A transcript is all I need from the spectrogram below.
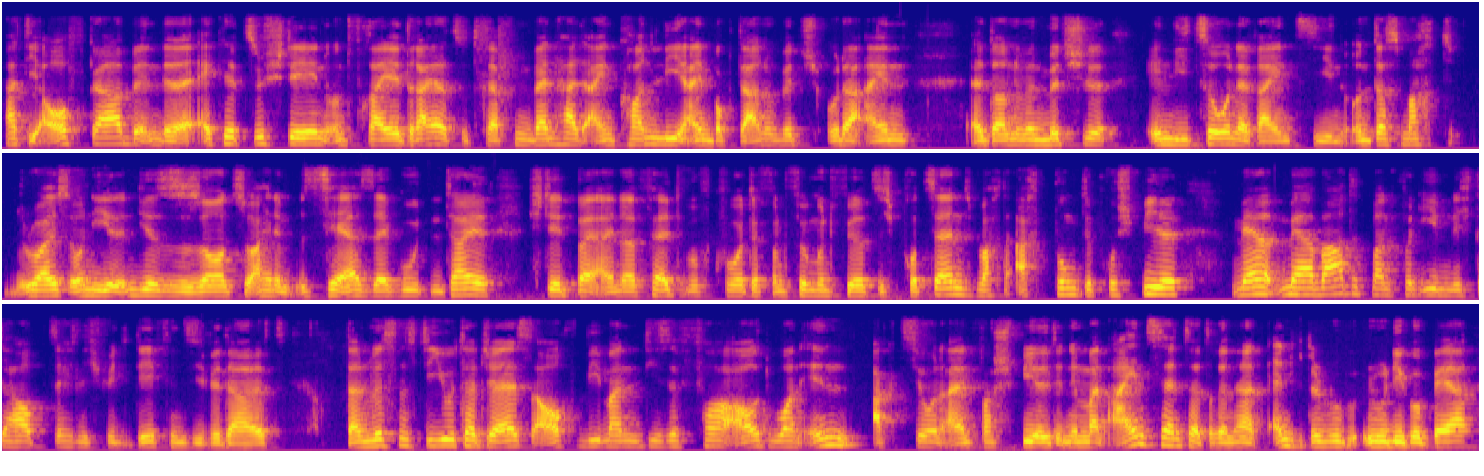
hat die Aufgabe, in der Ecke zu stehen und freie Dreier zu treffen, wenn halt ein Conley, ein Bogdanovic oder ein Donovan Mitchell in die Zone reinziehen. Und das macht Royce O'Neill in dieser Saison zu einem sehr, sehr guten Teil. Steht bei einer Feldwurfquote von 45 Prozent, macht acht Punkte pro Spiel. Mehr, mehr erwartet man von ihm nicht, der hauptsächlich für die Defensive da ist dann wissen es die Utah Jazz auch, wie man diese Four-Out, One-In-Aktion einfach spielt, indem man ein Center drin hat, entweder Rudy Gobert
